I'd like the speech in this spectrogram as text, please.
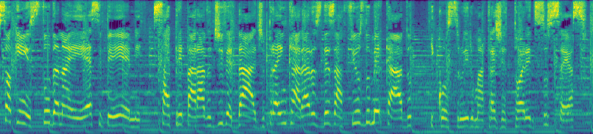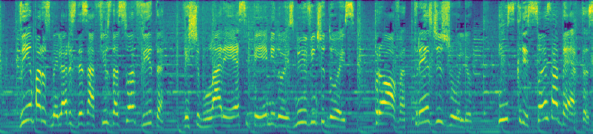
Só quem estuda na ESPM sai preparado de verdade para encarar os desafios do mercado e construir uma trajetória de sucesso. Venha para os melhores desafios da sua vida. Vestibular ESPM 2022. Prova 3 de julho. Inscrições abertas.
